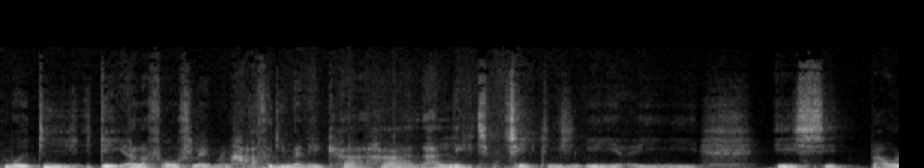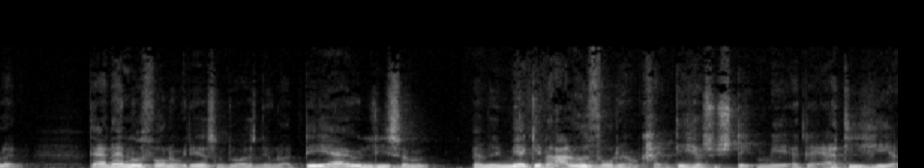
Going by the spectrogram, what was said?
mod de idéer eller forslag, man har, fordi man ikke har, har, har legitimitet i, i, i, i sit bagland. Der er en anden udfordring ved det her, som du også nævner, og det er jo ligesom en mere generel udfordring omkring det her system med, at der er de her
